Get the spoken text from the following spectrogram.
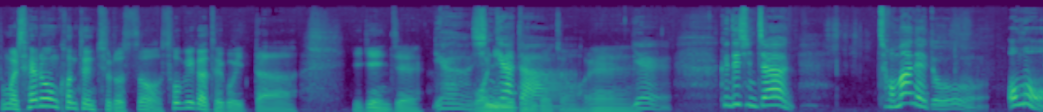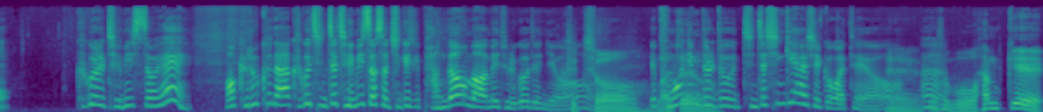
정말 새로운 컨텐츠로서 소비가 되고 있다. 이게 이제 야, 원인이 신기하다. 된 거죠. 예. 예. 근데 진짜 저만 해도 어머 그걸 재밌어 해. 아 그렇구나. 그거 진짜 재밌어서 지금 반가운 마음이 들거든요. 그렇죠. 부모님들도 맞아요. 진짜 신기하실 것 같아요. 네, 그래서 응. 뭐 함께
